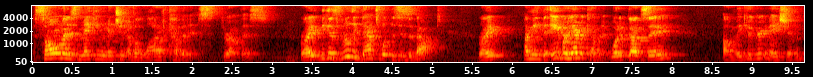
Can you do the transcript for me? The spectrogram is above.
Solomon is making mention of a lot of covenants throughout this, right? Because really that's what this is about, right? I mean, the Abrahamic covenant, what did God say? I'll make you a great nation,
